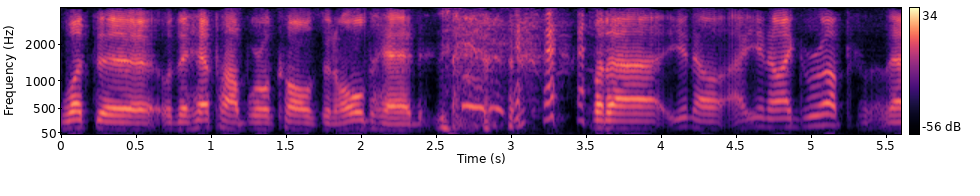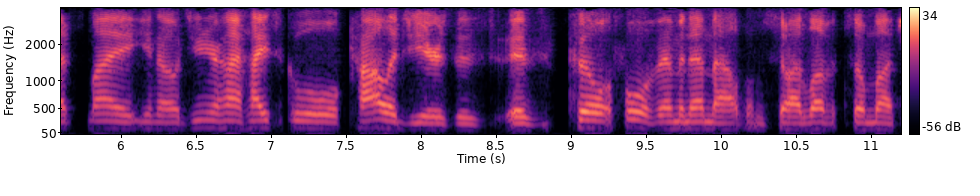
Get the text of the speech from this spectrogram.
what the what the hip hop world calls an old head. but uh, you know, I you know, I grew up. That's my you know junior high, high school, college years is is full full of Eminem albums. So I love it so much.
